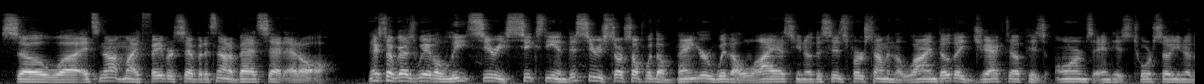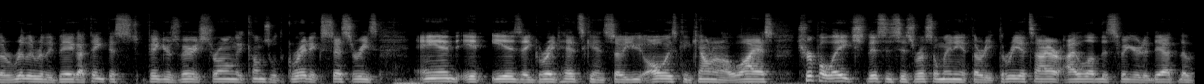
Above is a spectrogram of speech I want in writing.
So uh, it's not my favorite set, but it's not a bad set at all. Next up, guys, we have Elite Series 60, and this series starts off with a banger with Elias. You know, this is first time in the line, though they jacked up his arms and his torso. You know, they're really, really big. I think this figure is very strong. It comes with great accessories, and it is a great head skin, so you always can count on Elias. Triple H, this is his WrestleMania 33 attire. I love this figure to death. The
